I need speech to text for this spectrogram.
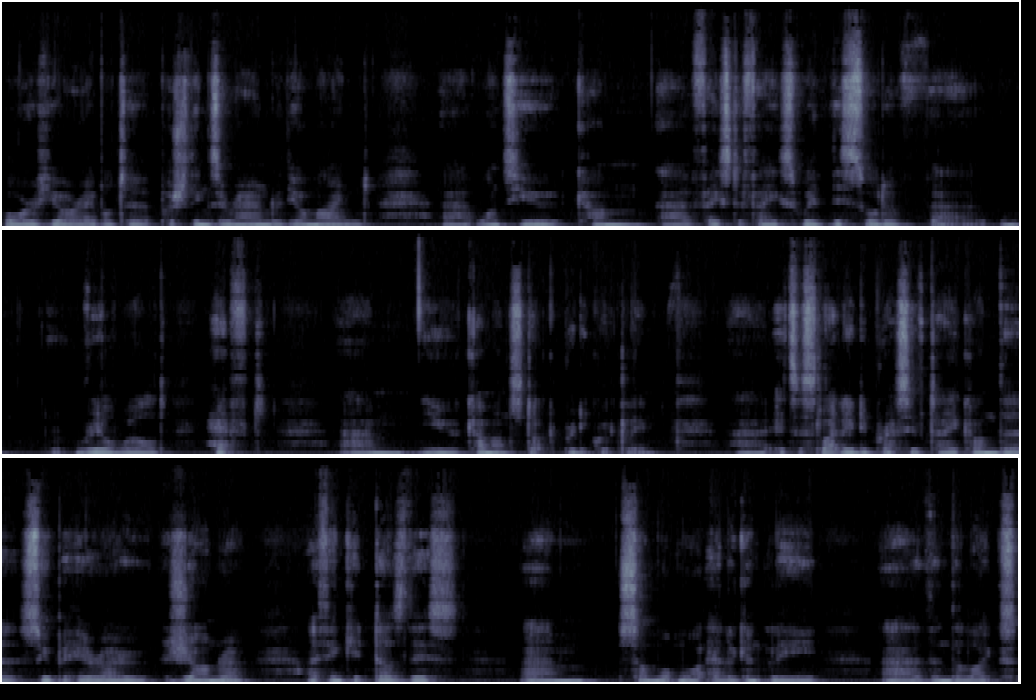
or if you are able to push things around with your mind. Uh, once you come face to face with this sort of uh, real world heft, um, you come unstuck pretty quickly. Uh, it's a slightly depressive take on the superhero genre. I think it does this um, somewhat more elegantly uh, than the likes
